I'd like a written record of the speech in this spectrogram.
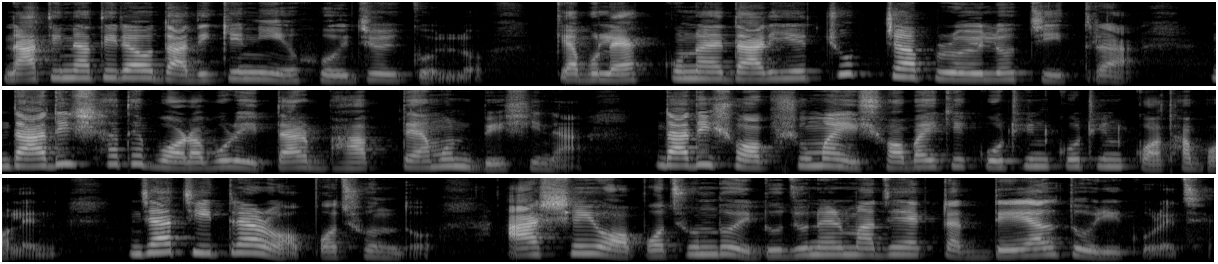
নাতি নাতিরাও দাদিকে নিয়ে হইচই করল। কেবল এক কোনায় দাঁড়িয়ে চুপচাপ রইল চিত্রা। দাদির সাথে বরাবরই তার ভাব তেমন বেশি না। দাদি সবসময় সবাইকে কঠিন কঠিন কথা বলেন, যা চিত্রার অপছন্দ। আর সেই অপছন্দই দুজনের মাঝে একটা দেয়াল তৈরি করেছে।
